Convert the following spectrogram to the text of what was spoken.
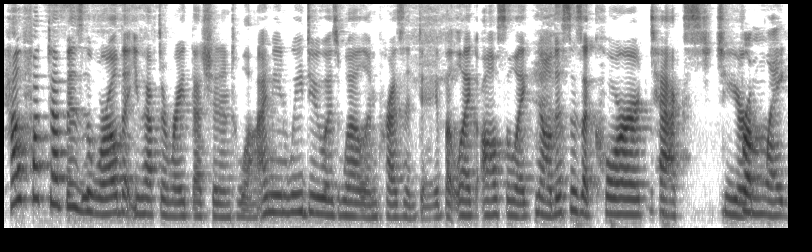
How fucked up is the world that you have to write that shit into law? I mean, we do as well in present day, but like also like no, this is a core text to your from like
